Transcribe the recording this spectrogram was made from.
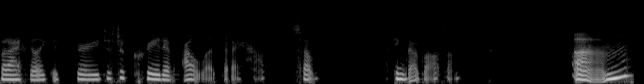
but I feel like it's very just a creative outlet that I have. So I think that's awesome. Um,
